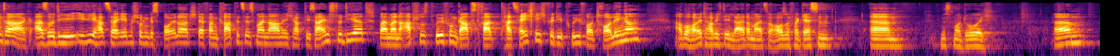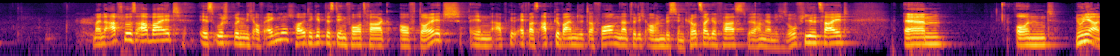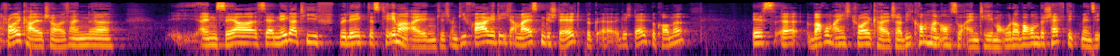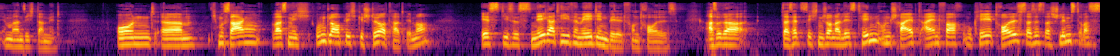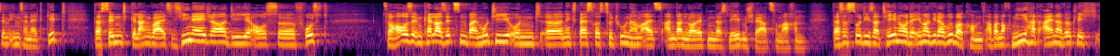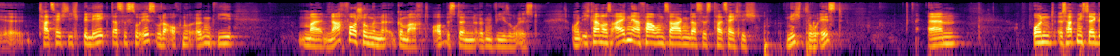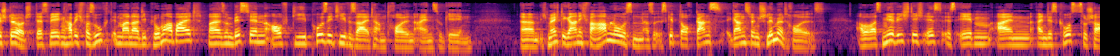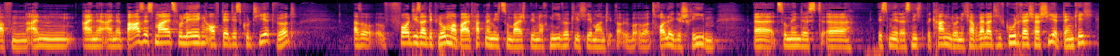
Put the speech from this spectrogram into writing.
Guten Tag. Also die Ivi hat es ja eben schon gespoilert. Stefan Krappitz ist mein Name. Ich habe Design studiert. Bei meiner Abschlussprüfung gab es tatsächlich für die Prüfer Trollinger, aber heute habe ich den leider mal zu Hause vergessen. Ähm, müssen wir durch. Ähm, meine Abschlussarbeit ist ursprünglich auf Englisch. Heute gibt es den Vortrag auf Deutsch in abge etwas abgewandelter Form, natürlich auch ein bisschen kürzer gefasst. Wir haben ja nicht so viel Zeit. Ähm, und nun ja, Troll Culture ist ein äh, ein sehr, sehr negativ belegtes Thema eigentlich. Und die Frage, die ich am meisten gestellt, äh, gestellt bekomme, ist, äh, warum eigentlich Troll Culture? Wie kommt man auf so ein Thema? Oder warum beschäftigt man, man sich damit? Und ähm, ich muss sagen, was mich unglaublich gestört hat immer, ist dieses negative Medienbild von Trolls. Also da, da setzt sich ein Journalist hin und schreibt einfach, okay, Trolls, das ist das Schlimmste, was es im Internet gibt. Das sind gelangweilte Teenager, die aus äh, Frust zu Hause im Keller sitzen bei Mutti und äh, nichts Besseres zu tun haben, als anderen Leuten das Leben schwer zu machen. Das ist so dieser Tenor, der immer wieder rüberkommt. Aber noch nie hat einer wirklich äh, tatsächlich belegt, dass es so ist oder auch nur irgendwie mal Nachforschungen gemacht, ob es denn irgendwie so ist. Und ich kann aus eigener Erfahrung sagen, dass es tatsächlich nicht so ist. Ähm, und es hat mich sehr gestört. Deswegen habe ich versucht, in meiner Diplomarbeit mal so ein bisschen auf die positive Seite am Trollen einzugehen. Ähm, ich möchte gar nicht verharmlosen, also es gibt auch ganz, ganz schön schlimme Trolls. Aber was mir wichtig ist, ist eben ein, ein Diskurs zu schaffen, ein, eine, eine Basis mal zu legen, auf der diskutiert wird. Also vor dieser Diplomarbeit hat nämlich zum Beispiel noch nie wirklich jemand über, über, über Trolle geschrieben. Äh, zumindest äh, ist mir das nicht bekannt und ich habe relativ gut recherchiert, denke ich.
